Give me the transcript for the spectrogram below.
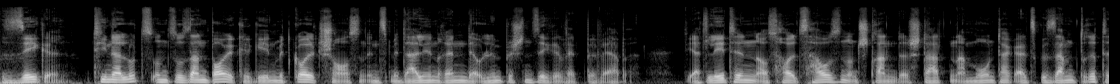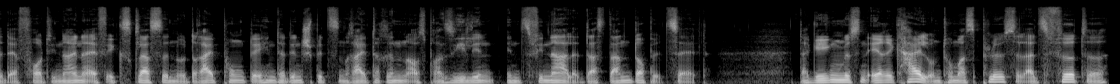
Segeln. Tina Lutz und Susanne Beuke gehen mit Goldchancen ins Medaillenrennen der Olympischen Segelwettbewerbe. Die Athletinnen aus Holzhausen und Strande starten am Montag als Gesamtdritte der 49er FX-Klasse nur drei Punkte hinter den Spitzenreiterinnen aus Brasilien ins Finale, das dann doppelt zählt. Dagegen müssen Erik Heil und Thomas Plösel als Vierte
